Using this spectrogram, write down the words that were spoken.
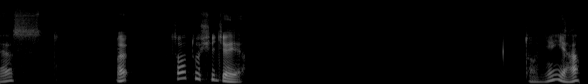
Jest. E, co tu się dzieje? To nie ja.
